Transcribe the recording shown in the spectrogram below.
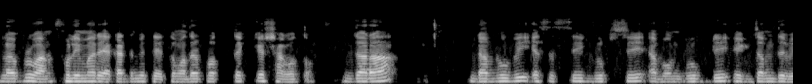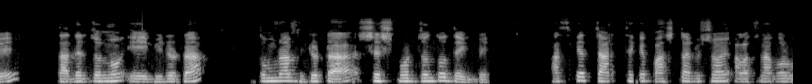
হ্যালো এভরিওয়ান একাডেমিতে তোমাদের প্রত্যেককে স্বাগত। যারা ডাব্লিউবি এসএসসি গ্রুপ সি এবং গ্রুপ ডি এক্সাম দেবে, তাদের জন্য এই ভিডিওটা, তোমরা ভিডিওটা শেষ পর্যন্ত দেখবে। আজকে চার থেকে পাঁচটা বিষয় আলোচনা করব,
